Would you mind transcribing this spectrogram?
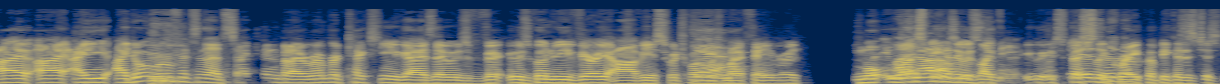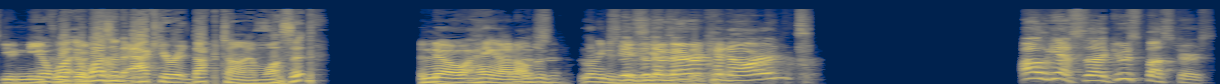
I, I, I, I don't remember if it's in that section, but I remember texting you guys that it was ve- it was going to be very obvious which one Yeah. was my favorite. Mo- less not because it was like especially it great, but because it's just unique. It, it wasn't accurate duck time, was it? No, hang on. I'll just let me just. give Is you it guys American hint. Art? Oh yes, uh, Goosebusters,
